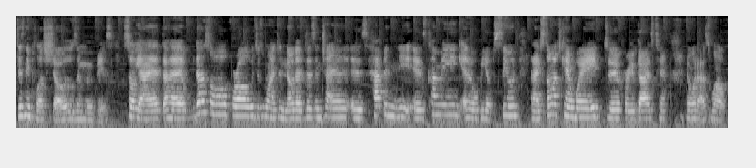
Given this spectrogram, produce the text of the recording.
Disney Plus shows and movies. So yeah, that, that's all for all. We just wanted to know that Disenchanted is happening, is coming, and it will be up soon. And I so much can't wait to, for you guys to know it as well.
